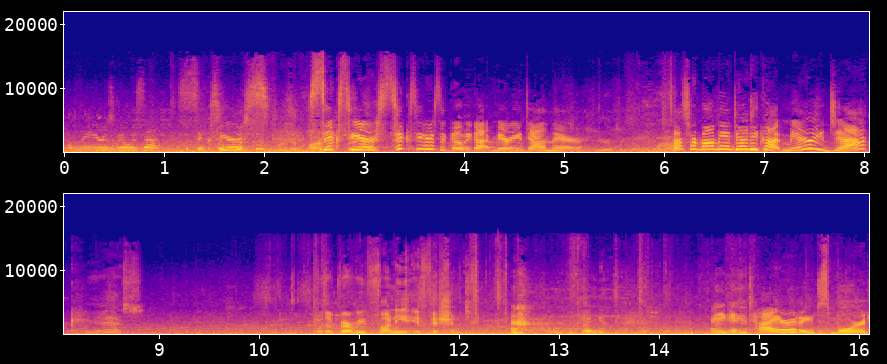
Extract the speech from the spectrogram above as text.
how many years ago was that? Six years? Six years. Six years ago we got married down there. Years ago. Wow. That's where mommy and daddy got married, Jack. Oh, yes. With a very funny efficient. Are you getting tired or are you just bored?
